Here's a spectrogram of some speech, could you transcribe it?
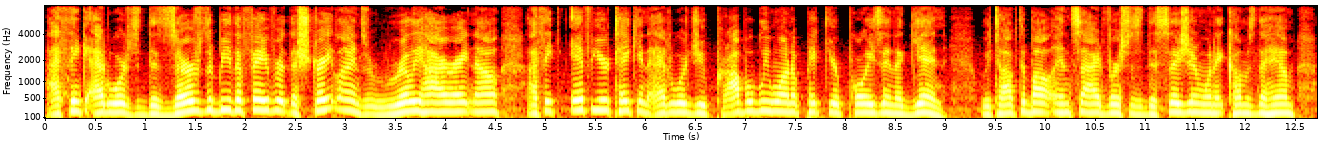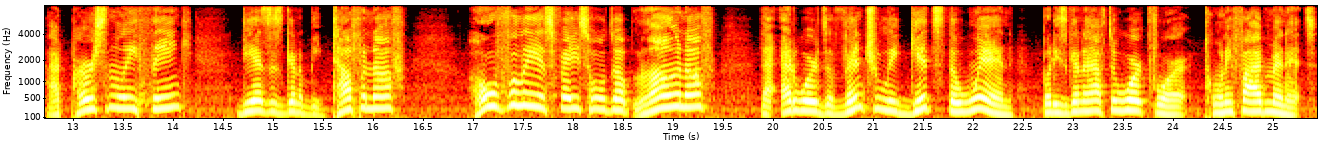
I think Edwards deserves to be the favorite. The straight line's really high right now. I think if you're taking Edwards, you probably want to pick your poison again. We talked about inside versus decision when it comes to him. I personally think Diaz is going to be tough enough. Hopefully, his face holds up long enough that Edwards eventually gets the win, but he's going to have to work for it. 25 minutes.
